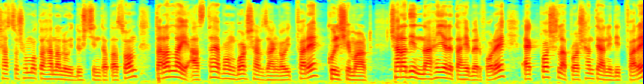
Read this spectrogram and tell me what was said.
স্বাস্থ্যসম্মত হানালই দুশ্চিন্তা তাছন তারাল্লাই আস্থা এবং বর্ষার জাঙ্গা ইতফারে কুলসি মাঠ। সারাদিন নাহিয়ারে তাহিবের পরে এক ফসলা প্রশান্তি আনি দিত পারে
